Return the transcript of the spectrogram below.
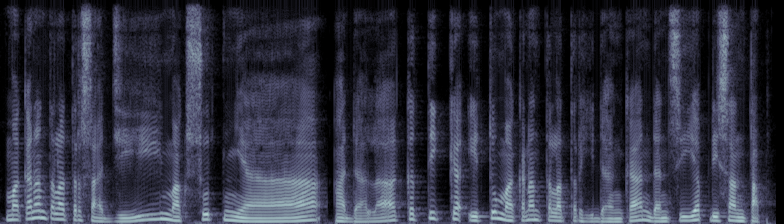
Makanan telah tersaji maksudnya adalah ketika itu makanan telah terhidangkan dan siap disantap.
